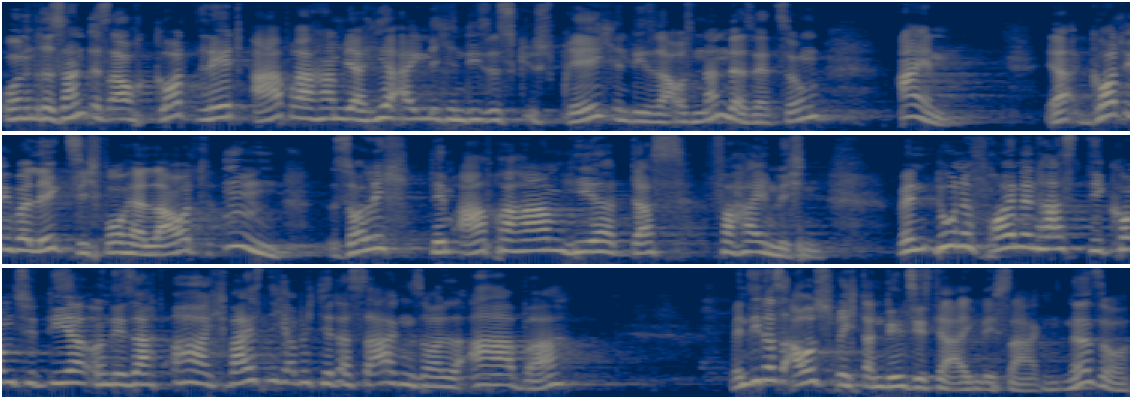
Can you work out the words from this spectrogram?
Und interessant ist auch, Gott lädt Abraham ja hier eigentlich in dieses Gespräch, in diese Auseinandersetzung ein. Ja, Gott überlegt sich vorher laut, hm, soll ich dem Abraham hier das verheimlichen? Wenn du eine Freundin hast, die kommt zu dir und die sagt, oh, ich weiß nicht, ob ich dir das sagen soll, aber wenn sie das ausspricht, dann will sie es dir eigentlich sagen. Ne? So.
